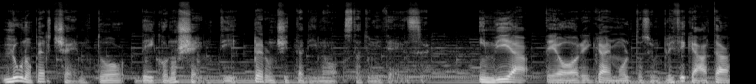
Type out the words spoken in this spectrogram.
l'1% dei conoscenti per un cittadino statunitense. In via teorica e molto semplificata,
